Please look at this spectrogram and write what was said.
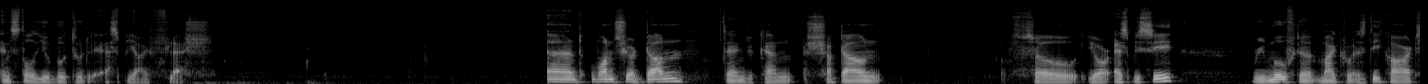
Install U-boot to the SPI flash. And once you're done then you can shut down so your SBC remove the micro SD card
